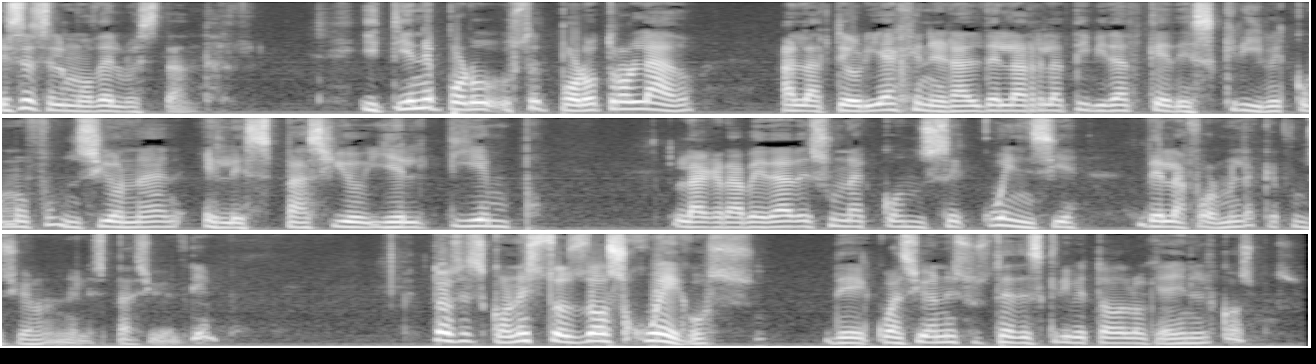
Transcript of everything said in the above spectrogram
Ese es el modelo estándar. Y tiene por usted, por otro lado, a la teoría general de la relatividad que describe cómo funcionan el espacio y el tiempo. La gravedad es una consecuencia de la forma en la que funcionan el espacio y el tiempo. Entonces, con estos dos juegos de ecuaciones usted describe todo lo que hay en el cosmos.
